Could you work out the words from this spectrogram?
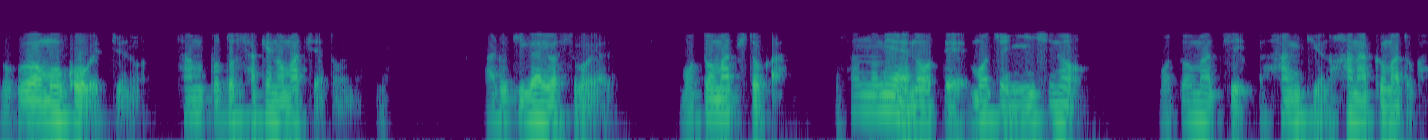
僕が思う神戸っていうのは、散歩と酒の街やと思いますね。歩きがいはすごいある。元町とか、三宮やのって、もうちょい西の元町、阪急の花熊とか、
